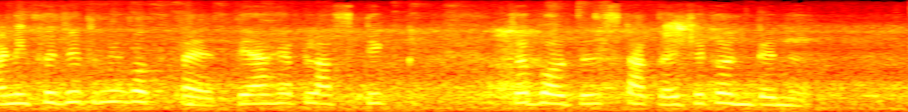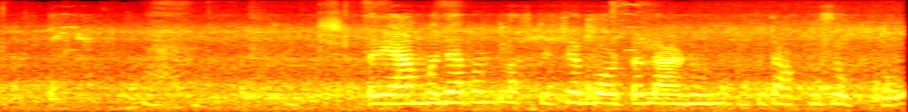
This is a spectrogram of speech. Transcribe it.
आणि इथं जे तुम्ही बघताय ते आहे प्लास्टिकच्या बॉटल्स टाकायचे कंटेनर तर यामध्ये आपण प्लास्टिकच्या बॉटल आणून टाकू शकतो.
